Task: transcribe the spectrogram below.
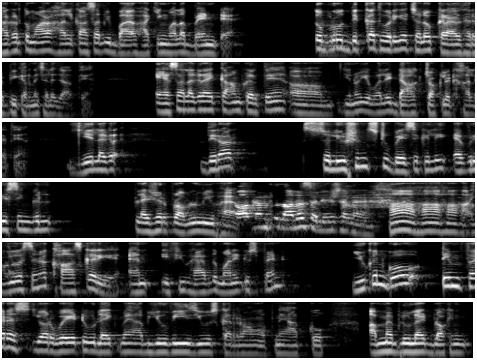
अगर तुम्हारा हल्का सा भी बायो हैकिंग वाला बेंट है तो ब्रो हम्म। दिक्कत हो रही है चलो क्रायोथेरेपी करने चले जाते हैं। ऐसा लग रहा है काम करते हैं यू नो ये वाले डार्क चॉकलेट खा लेते हैं। ये लग रहा है there are solutions to basically every single pleasure problem you have. Problem to ज़्यादा solution है। हाँ हाँ हाँ हाँ। यूएसए में खास कर ये। And if you have the money to spend you can go Tim Ferriss your way to like मैं अब UVs use कर रहा हूँ अपने आप को। अब मैं blue light blocking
